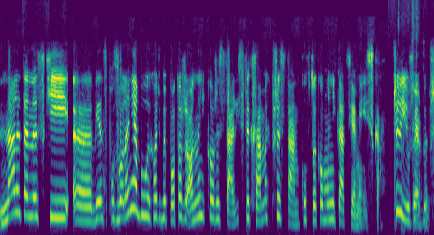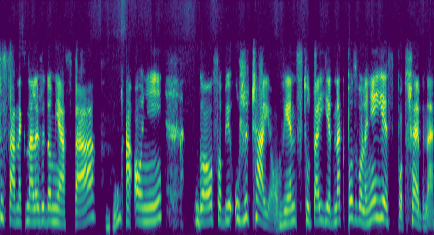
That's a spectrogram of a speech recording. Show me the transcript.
No ale te nyski, e, więc pozwolenia były choćby po to, że oni korzystali z tych samych przystanków, co komunikacja miejska. Czyli już jakby przystanek należy do miasta, mhm. a oni go sobie użyczają, więc tutaj jednak pozwolenia pozwolenie jest potrzebne.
